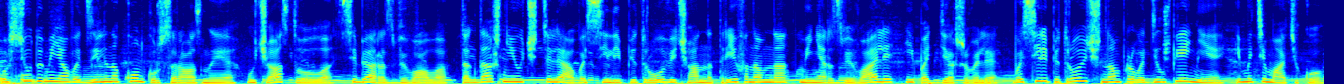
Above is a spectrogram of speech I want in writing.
Повсюду меня водили на конкурсы разные. Участвовала, себя развивала. Тогдашние учителя Василий Петрович, Анна Трифоновна меня развивали и поддерживали. Василий Петрович нам проводил пение и математику.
